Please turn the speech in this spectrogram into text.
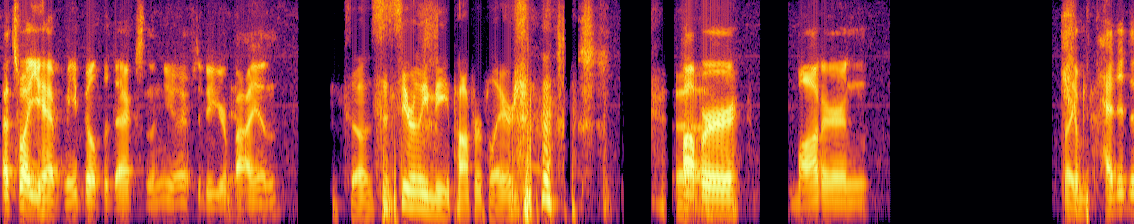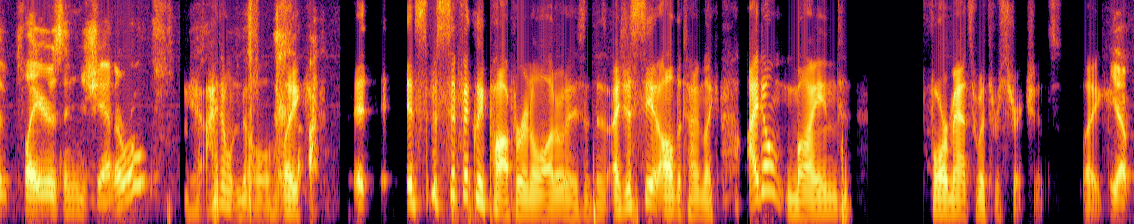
That's why you have me build the decks, and then you have to do your Yeah. buy-in. So, sincerely, me, pauper players. Uh, Pauper, modern, Like- competitive players in general. Yeah, I don't know. Like it, it's specifically Pauper in a lot of ways. At this, I just see it all the time. Like I don't mind formats with restrictions. Like Yep.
